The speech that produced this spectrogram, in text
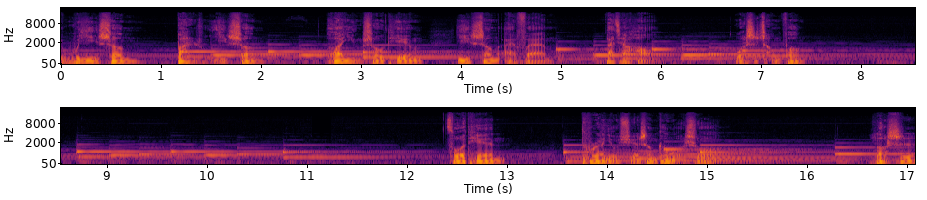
无一生，伴汝一生。欢迎收听一生 FM。大家好，我是程峰。昨天，突然有学生跟我说：“老师，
